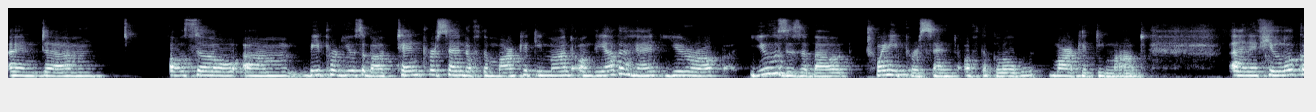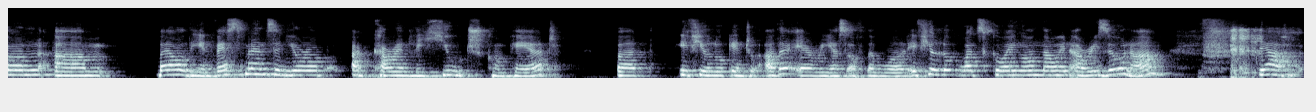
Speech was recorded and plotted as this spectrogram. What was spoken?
and um, also um, we produce about 10% of the market demand. On the other hand europe uses about 20% of the global market demand. And if you look on um, well the investments in europe are currently huge compared but if you look into other areas of the world if you look what's going on now in arizona yeah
